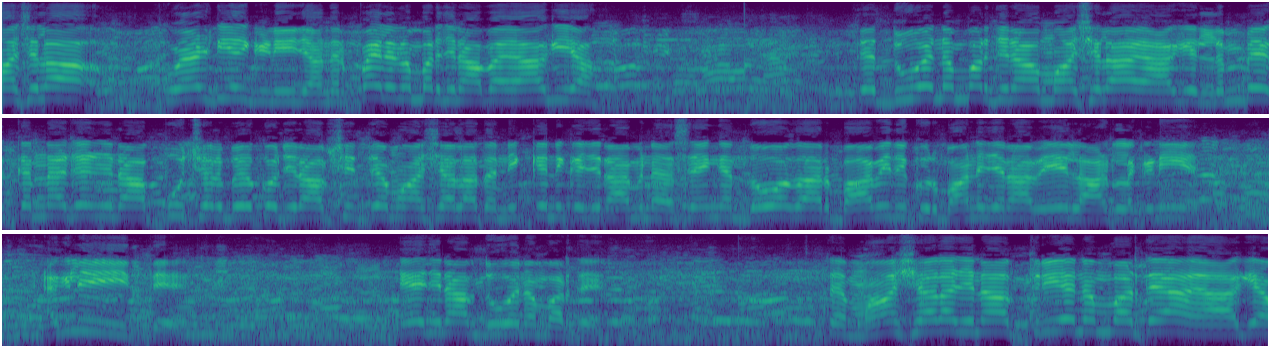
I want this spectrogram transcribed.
ماشاءاللہ کوالٹی گنی جاندے پہلے نمبر جناب ہے آ گیا۔ تے دوے نمبر جناب، ماشاءاللہ آگے لمبے کرنا چاہیے جناب، پوچھ بالکل جناب، سیدھے ماشاءاللہ تے نکے نکے جناب انہیں سینگے دو ہزار باوی دی قربانی جناب یہ لاٹ لگنی ہے، اگلی عید تے۔ اے جناب، دوے نمبر تے۔ تے ماشاءاللہ جناب تریے نمبر تے آیا گیا۔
